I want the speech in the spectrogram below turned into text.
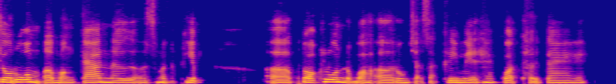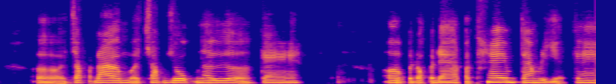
ចូលរួមបង្កើននៅសមត្ថភាពផ្ទាល់ខ្លួនរបស់រោងចក្រសហគ្រាសមានថាគាត់ត្រូវតែចាប់ផ្ដើមចាប់យកនៅការបដិបដាលបន្ថែមតាមរយៈការ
